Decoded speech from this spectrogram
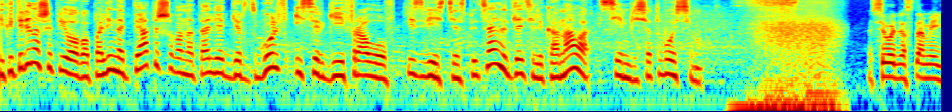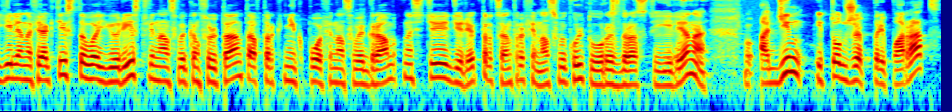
Екатерина Шипилова, Полина Пятышева, Наталья Герцгольф и Сергей Фролов. Известия специально для телеканала 78. Сегодня с нами Елена Феоктистова, юрист, финансовый консультант, автор книг по финансовой грамотности, директор Центра финансовой культуры. Здравствуйте, Елена. Один и тот же препарат,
